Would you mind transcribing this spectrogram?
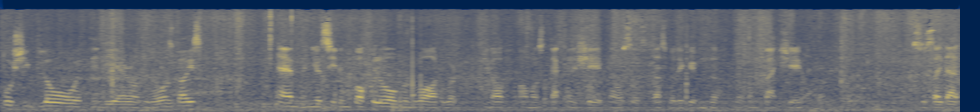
bushy blow in the air over those guys. Um, and you'll see them buckle over in the water with, you know, almost that kind of shape now, so that's why they give them the, the humpback shape. It's like that.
